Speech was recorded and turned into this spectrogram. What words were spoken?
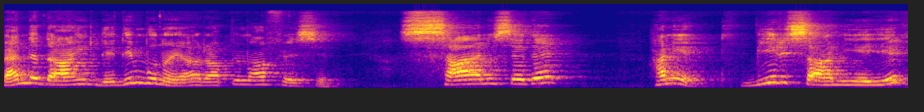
ben de dahil dedim buna ya Rabbim affetsin. Sanisede hani bir saniyeyi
